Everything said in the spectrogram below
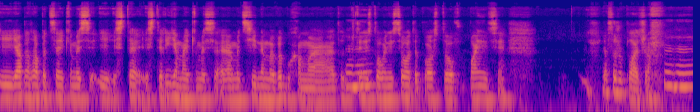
і я б назвав би це якимись і- істе- істеріями, якимись е, емоційними вибухами. Тут ти ні з того, ні з цього, ти просто в паніці. Я сижу, плачу. Угу,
